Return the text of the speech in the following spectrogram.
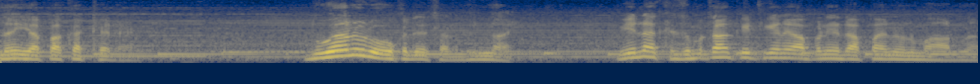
ਨਹੀਂ ਆਪਾਂ ਇਕੱਠੇ ਰਹਿਣਾ। ਦੂਆਂ ਨੂੰ ਰੋਕਦੇ ਸਨ ਵੀ ਨਹੀਂ। ਵੀ ਇਹਨਾਂ ਖਿਦਮਤਾਂ ਕੀਤੀਆਂ ਨੇ ਆਪਣੇ ਰੱਪਾਂ ਇਹਨਾਂ ਨੂੰ ਮਾਰਨਾ।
